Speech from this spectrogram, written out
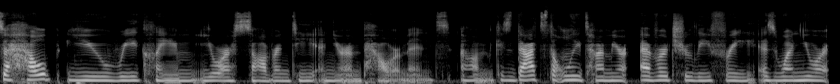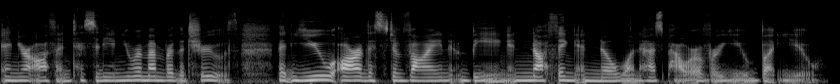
to help you reclaim your sovereignty and your empowerment. Um, because that's the only time you're ever truly free is when you are in your authenticity and you remember the truth that you are this divine being and nothing and no one has power over you but you.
